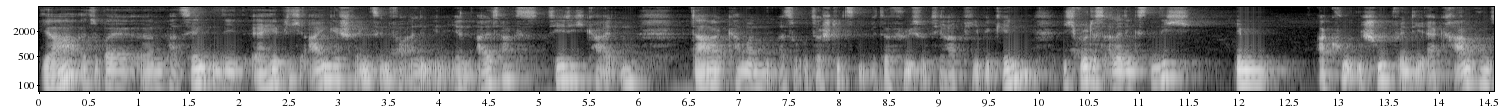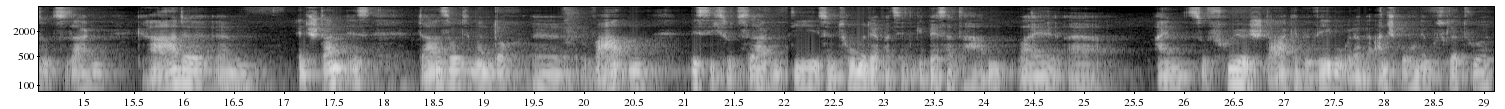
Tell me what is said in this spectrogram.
Ja, also bei ähm, Patienten, die erheblich eingeschränkt sind, vor allem in ihren Alltagstätigkeiten, da kann man also unterstützend mit der Physiotherapie beginnen. Ich würde es allerdings nicht im akuten Schub, wenn die Erkrankung sozusagen gerade ähm, entstanden ist, da sollte man doch äh, warten, bis sich sozusagen die Symptome der Patienten gebessert haben, weil äh, eine zu frühe starke Bewegung oder Beanspruchung der Muskulatur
